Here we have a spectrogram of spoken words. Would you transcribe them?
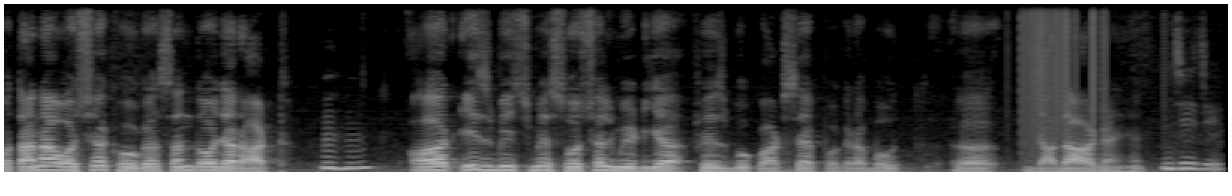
बताना आवश्यक होगा सन 2008 और इस बीच में सोशल मीडिया फेसबुक व्हाट्सएप वगैरह बहुत ज़्यादा आ गए हैं। जी जी।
